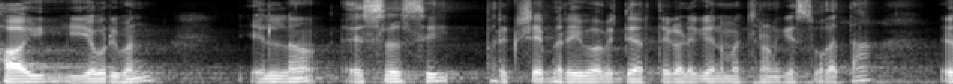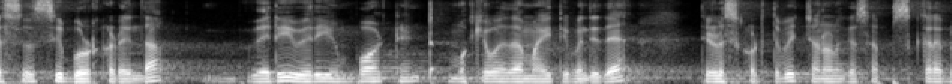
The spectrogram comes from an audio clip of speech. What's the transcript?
Hi everyone. ಎಲ್ಲ ಎಸ್ ಎಲ್ ಸಿ ಪರೀಕ್ಷೆ ಬರೆಯುವ ವಿದ್ಯಾರ್ಥಿಗಳಿಗೆ ನಮ್ಮ ಚಾನಲ್ಗೆ ಸ್ವಾಗತ. ಎಸ್ ಎಲ್ ಸಿ ಬೋರ್ಡ್ ಕಡೆಯಿಂದ ವೆರಿ ವೆರಿ ಇಂಪಾರ್ಟೆಂಟ್ ಮುಖ್ಯವಾದ ಮಾಹಿತಿ ಬಂದಿದೆ. ತಿಳಿಸ್ಕೊಡ್ತೀವಿ. ಚಾನಲ್ಗೆ ಸಬ್ಸ್ಕ್ರೈಬ್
